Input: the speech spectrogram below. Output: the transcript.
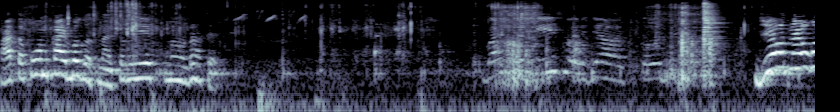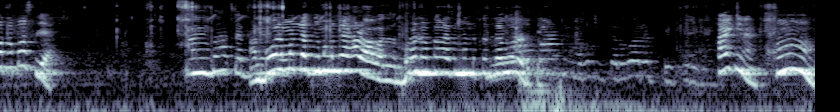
आता कोण काय बघत नाही सगळे एक म्हणून राहतात. जेवत नाही उगाच बसल्या आणि बोल म्हणलं की मग लय हळू आवाज भरणं करायचं म्हणलं तर लय ओरडते. हाय की नाही हं.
